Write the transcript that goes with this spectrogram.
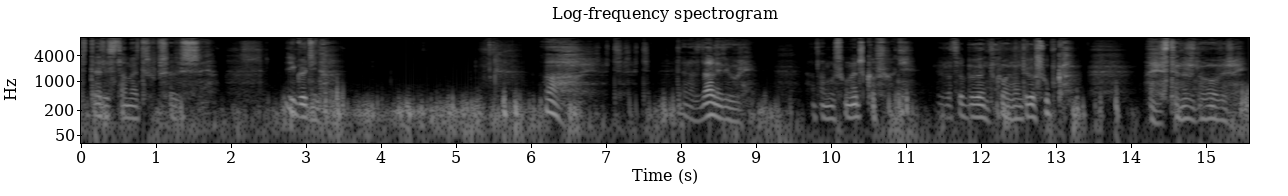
400 metrów przewyższenia i godzina. O, teraz dalej do góry. A tam już słoneczko wschodzi. Dopiero co byłem koło tego słupka, a jestem już znowu wyżej.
